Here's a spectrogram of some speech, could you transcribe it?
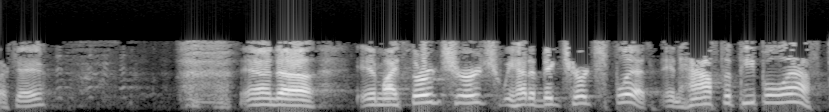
Okay? And uh, in my third church, we had a big church split, and half the people left.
